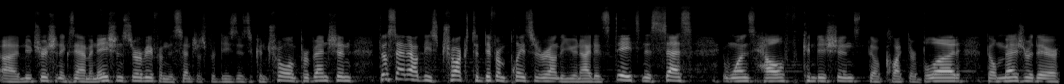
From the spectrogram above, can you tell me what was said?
uh, Nutrition Examination Survey from the Centers for Disease Control and Prevention. They'll send out these trucks to different places around the United States and assess one's health conditions. They'll collect their blood. They'll measure their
